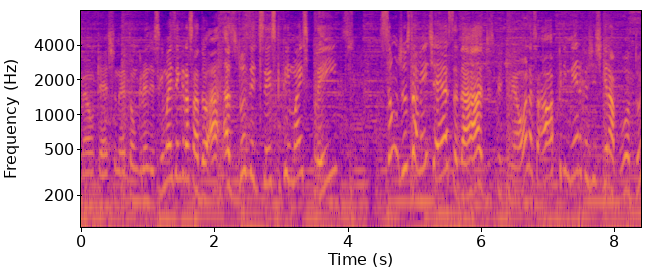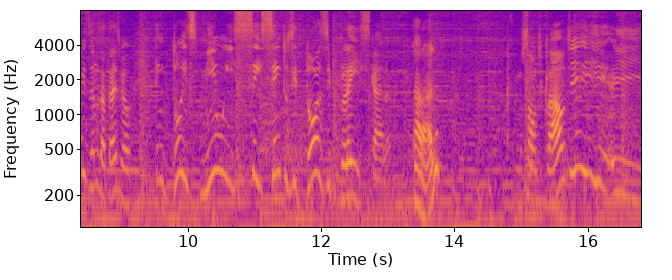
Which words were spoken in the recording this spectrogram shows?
Meloncast não é tão grande assim, mas é engraçado. As duas edições que tem mais play são justamente essa da Rádio Speak Mel. Olha só, a primeira que a gente gravou dois anos atrás, meu, tem 2.612 plays, cara. Caralho. No SoundCloud e, e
